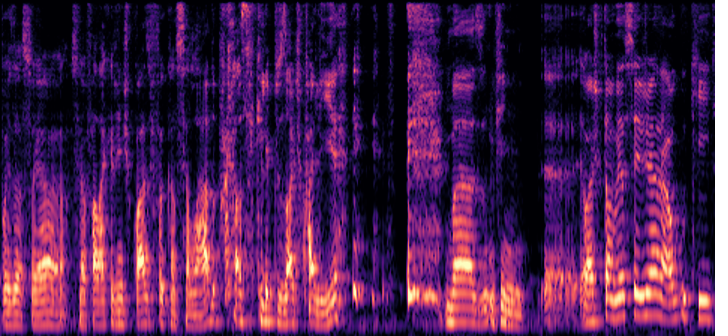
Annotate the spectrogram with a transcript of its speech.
pois é, só ia, só ia falar que a gente quase foi cancelado por causa daquele episódio com a Lia. Mas, enfim, é, eu acho que talvez seja algo que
